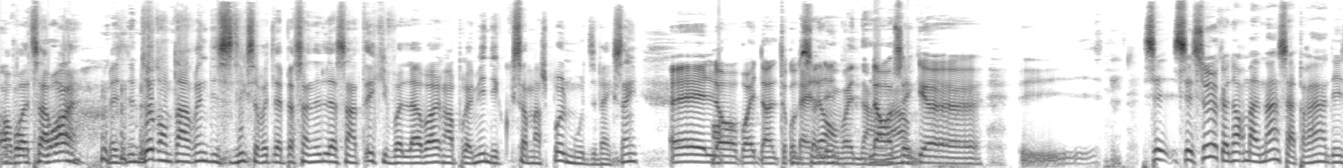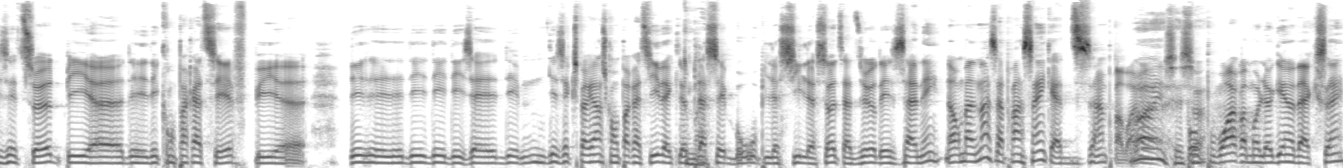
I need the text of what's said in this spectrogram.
on, va, le savoir. Mais nous autres, on est en train de décider que ça va être le personnel de la santé qui va l'avoir en premier. Des coups que ça marche pas, le maudit vaccin. Et là, on va être dans le trou Ben de là, solide. on va être dans non, c'est que c'est sûr que normalement, ça prend des études, puis euh, des, des comparatifs, puis euh, des, euh, expériences comparatives avec le placebo, puis le ci, le ça, ça dure des années. Normalement, ça prend 5 à 10 ans pour, avoir, c'est pour ça. pouvoir homologuer un vaccin,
